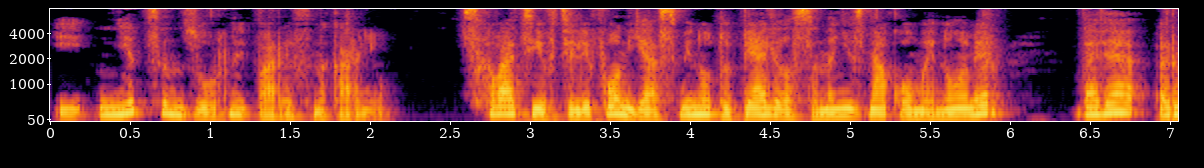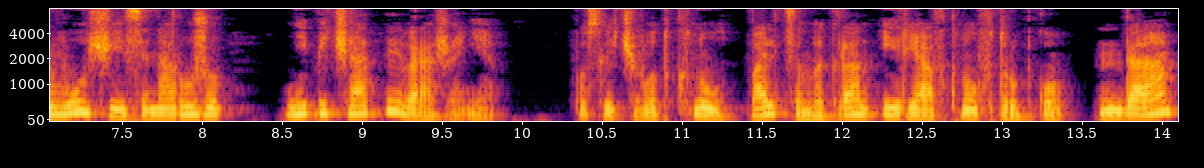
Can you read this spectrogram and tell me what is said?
и нецензурный порыв на корню. Схватив телефон, я с минуту пялился на незнакомый номер, давя рвущиеся наружу непечатные выражения, после чего ткнул пальцем в экран и рявкнул в трубку. «Да?»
